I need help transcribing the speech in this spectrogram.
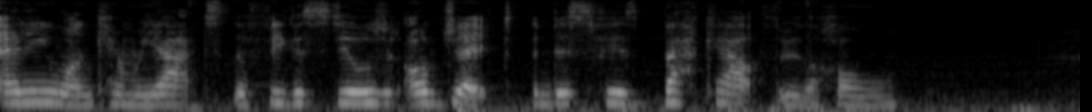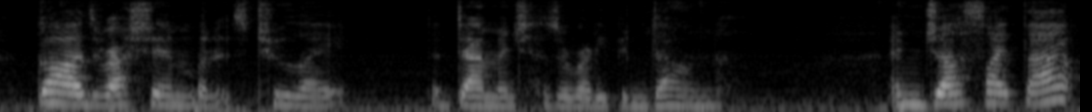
anyone can react, the figure steals an object and disappears back out through the hole. Guards rush in, but it's too late. The damage has already been done. And just like that,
